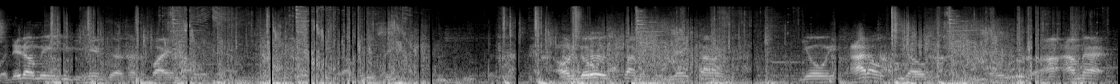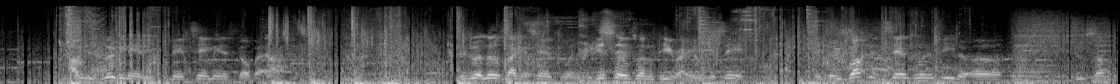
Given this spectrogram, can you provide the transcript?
but they don't mean you can hear me because I turn the volume all the way down. But I'm see. Know it's coming. It ain't coming, you only, I don't, you know, I, I'm not, I'm just looking at it, then 10 minutes go by. This is what it looks like at 720p. This 720p right here, this it. If we brought this to 720p to uh, do something.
